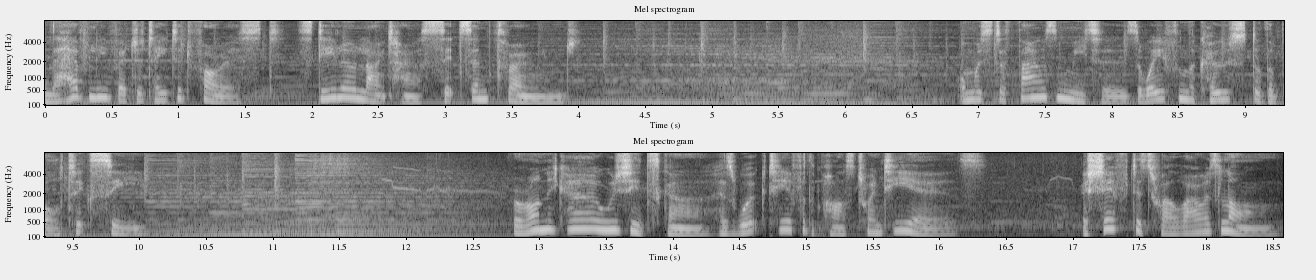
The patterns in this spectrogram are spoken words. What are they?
In the heavily vegetated forest, Stilo Lighthouse sits enthroned. Almost a thousand metres away from the coast of the Baltic Sea. Veronika Wojcicka has worked here for the past 20 years. A shift is 12 hours long,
